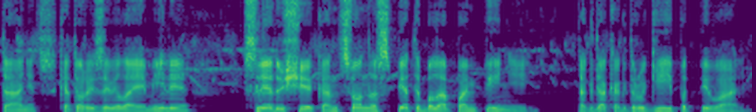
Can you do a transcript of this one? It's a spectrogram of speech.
танец, который завела Эмилия, Следующая канцона спета была Помпинией, тогда как другие подпевали.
